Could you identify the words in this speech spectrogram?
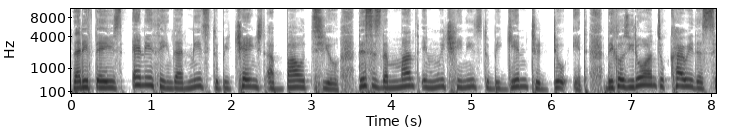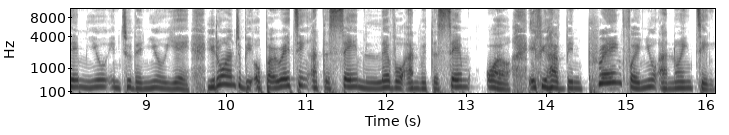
That if there is anything that needs to be changed about you, this is the month in which he needs to begin to do it because you don't want to carry the same you into the new year. You don't want to be operating at the same level and with the same oil, if you have been praying for a new anointing,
